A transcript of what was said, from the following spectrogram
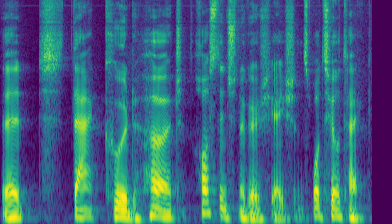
that that could hurt hostage negotiations. What's your take?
